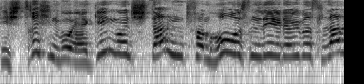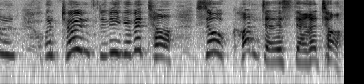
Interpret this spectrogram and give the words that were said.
Die strichen, wo er ging und stand, vom Hosenleder übers Land und tönten wie Gewitter. So konnte es der Ritter.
